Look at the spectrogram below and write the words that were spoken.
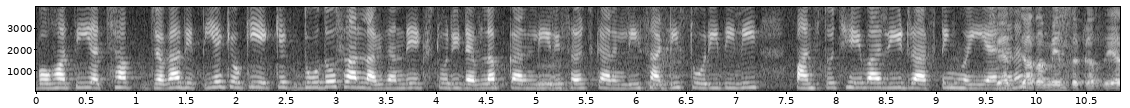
ਬਹੁਤ ਹੀ ਅੱਛਾ ਜਗ੍ਹਾ ਦਿੱਤੀ ਹੈ ਕਿਉਂਕਿ ਇੱਕ ਇੱਕ ਦੋ ਦੋ ਸਾਲ ਲੱਗ ਜਾਂਦੇ ਇੱਕ ਸਟੋਰੀ ਡਿਵੈਲਪ ਕਰਨ ਲਈ ਰਿਸਰਚ ਕਰਨ ਲਈ। ਸਾਡੀ ਸਟੋਰੀ ਦੀ ਵੀ 5 ਤੋਂ 6 ਵਾਰ ਰੀਡਰਾਫਟਿੰਗ ਹੋਈ ਹੈ ਹੈ ਨਾ ਜ਼ਿਆਦਾ ਮਿਹਨਤ ਕਰਦੇ ਆ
